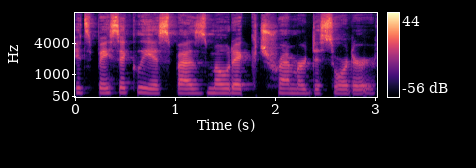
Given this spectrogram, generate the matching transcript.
it's basically a spasmodic tremor disorder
